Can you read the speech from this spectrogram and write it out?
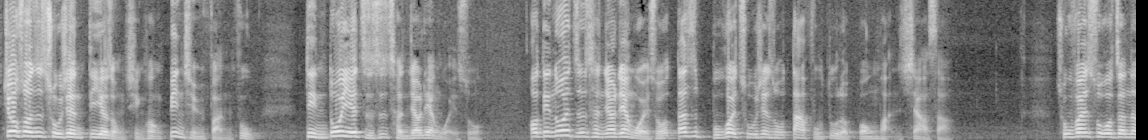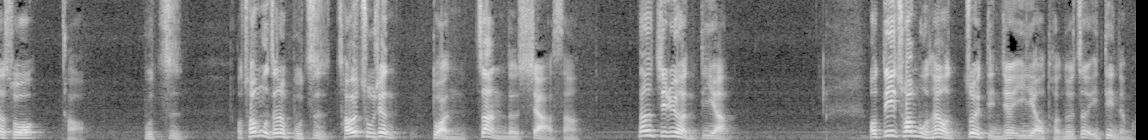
就算是出现第二种情况，病情反复，顶多也只是成交量萎缩，哦，顶多也只是成交量萎缩，但是不会出现说大幅度的崩盘下杀，除非说真的说好不治，哦，川普真的不治才会出现短暂的下杀，但是几率很低啊。哦，第一，川普他有最顶尖的医疗团队，这一定的嘛。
